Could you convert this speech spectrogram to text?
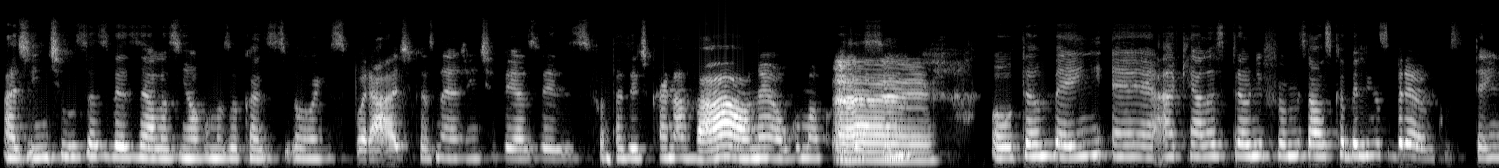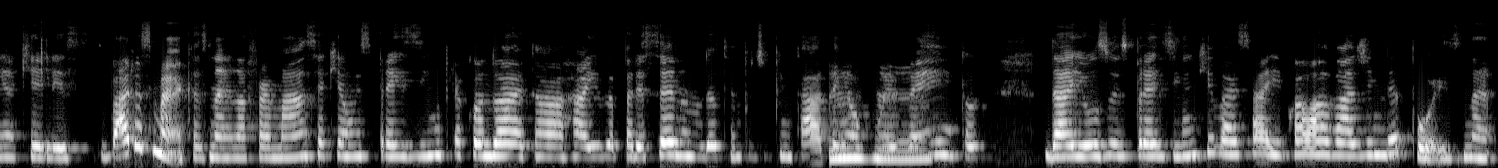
A gente usa, às vezes, elas em algumas ocasiões esporádicas, né? A gente vê, às vezes, fantasia de carnaval, né? Alguma coisa ah, assim. Ou também é, aquelas para uniformizar os cabelinhos brancos. Tem aqueles, várias marcas, né, na farmácia, que é um sprayzinho para quando ah, tá a raiz aparecendo, não deu tempo de pintar, tem uhum. algum evento. Daí usa o sprayzinho que vai sair com a lavagem depois, né?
